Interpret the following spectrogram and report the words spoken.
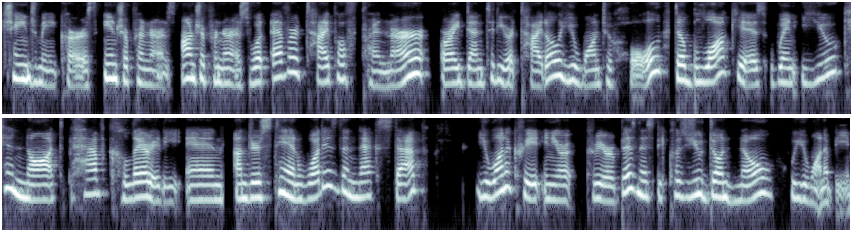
change makers, entrepreneurs, intrapreneurs, whatever type of preneur or identity or title you want to hold, the block is when you cannot have clarity and understand what is the next step you want to create in your career or business because you don't know who you want to be.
